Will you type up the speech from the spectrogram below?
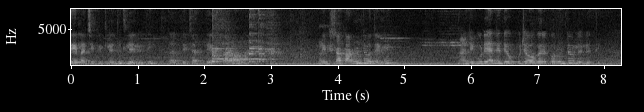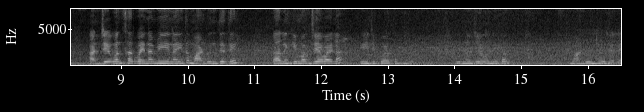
तेलाची किटली धुतलेली होती. तर तिच्यात तेल काढावं लागेल. एक्स्ट्रा काढून ठेवते मी. आणि गुड्याने देवपूजा वगैरे करून ठेवलेली होती. आणि जेवण सर्व आहे ना मी नाही इथं मांडून देते. कारण की मग जेवायला इजी पडतं. पूर्ण जेवण इथं मांडून ठेवलेले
